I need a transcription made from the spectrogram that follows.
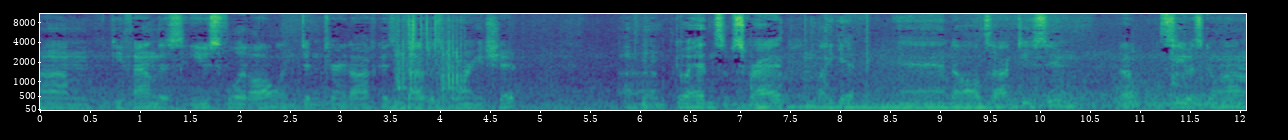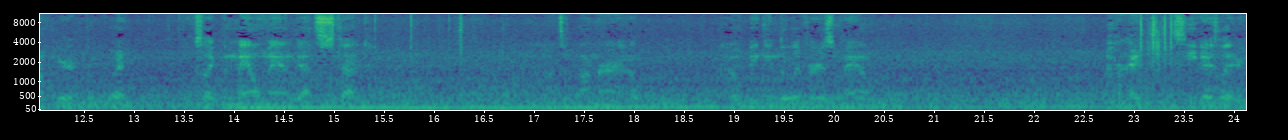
Um, if you found this useful at all and didn't turn it off because you thought it was boring as shit, uh, go ahead and subscribe, like it, and I'll talk to you soon. Oh, let's see what's going on up here real quick. Looks like the mailman got stuck. That's a bummer. I hope, hope he can deliver his mail. Alright, see you guys later.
